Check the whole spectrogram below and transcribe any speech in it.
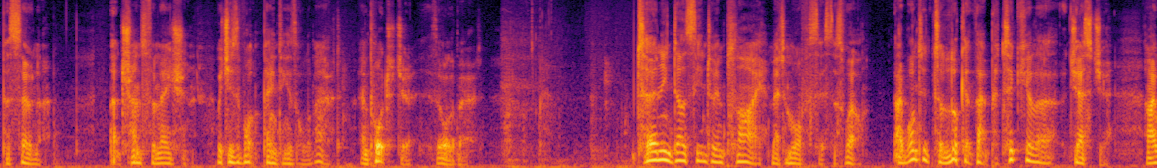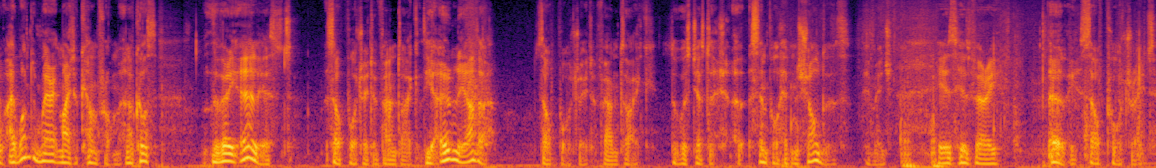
persona, that transformation, which is what painting is all about, and portraiture is all about. Turning does seem to imply metamorphosis as well. I wanted to look at that particular gesture. I, I wondered where it might have come from. And of course, the very earliest self portrait of Van Dyck, the only other self portrait of Van Dyck that was just a, a simple head and shoulders image, is his very early self portrait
